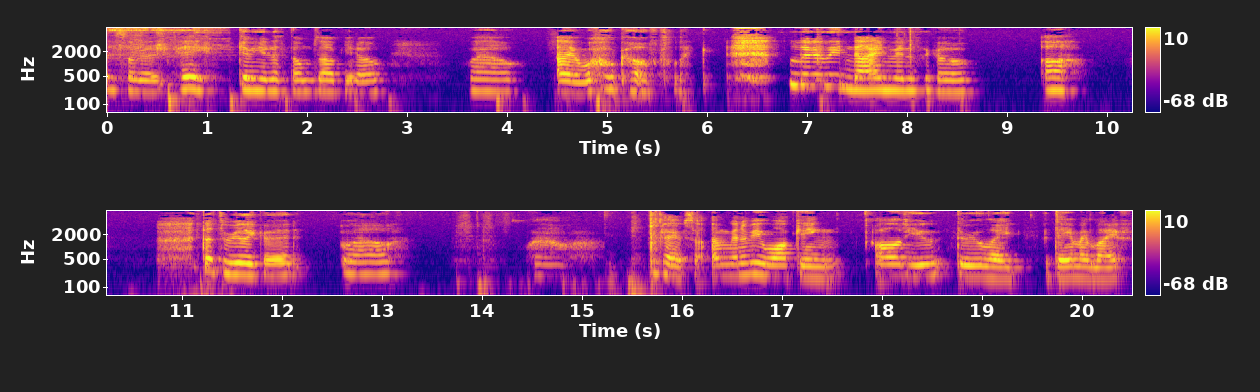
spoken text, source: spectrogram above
It's so good. Hey, giving it a thumbs up, you know? Wow. I woke up like literally nine minutes ago. Oh, that's really good. Wow. Wow. Okay, so I'm gonna be walking all of you through like a day in my life,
